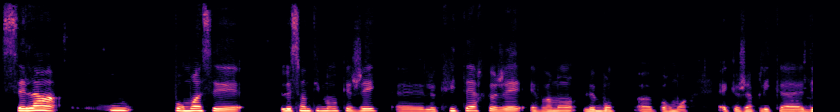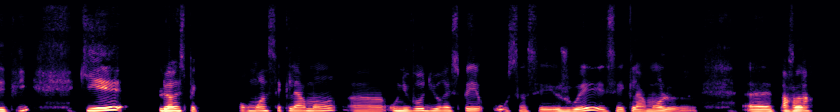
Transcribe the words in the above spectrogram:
C'est là où pour moi c'est le sentiment que j'ai, le critère que j'ai est vraiment le bon pour moi et que j'applique depuis, qui est le respect. Pour moi, c'est clairement au niveau du respect où ça s'est joué et c'est clairement le par là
